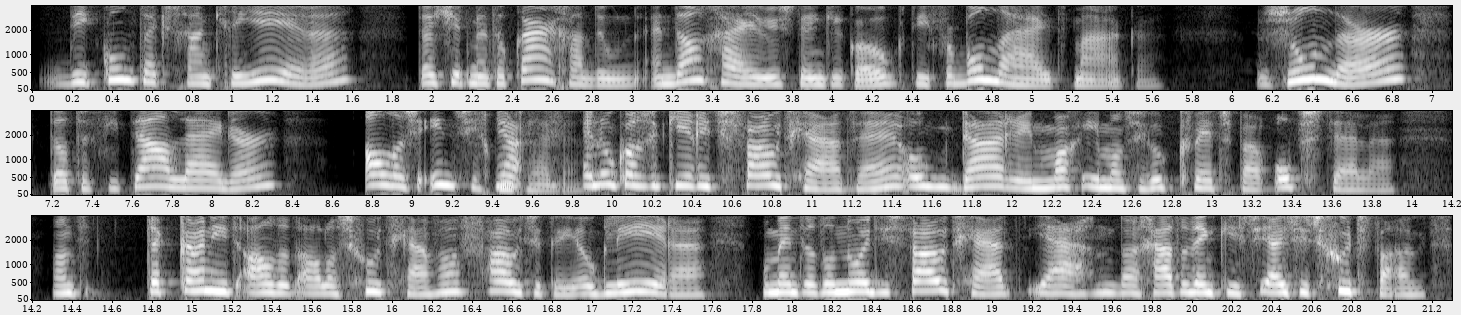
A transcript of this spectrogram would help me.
die context gaan creëren dat je het met elkaar gaat doen. En dan ga je dus denk ik ook die verbondenheid maken. Zonder dat de vitaal leider alles in zich moet hebben. En ook als een keer iets fout gaat, hè, ook daarin mag iemand zich ook kwetsbaar opstellen. Want er kan niet altijd alles goed gaan. Van fouten kun je ook leren. Op het moment dat er nooit iets fout gaat, ja, dan gaat er denk ik juist iets goed fout.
